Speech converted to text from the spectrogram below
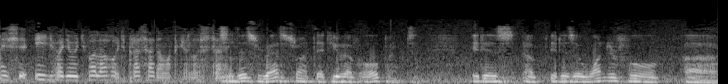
És így vagy úgy valahogy praszádomot kell So osztani. this restaurant that you have opened, it is a, it is a wonderful uh,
